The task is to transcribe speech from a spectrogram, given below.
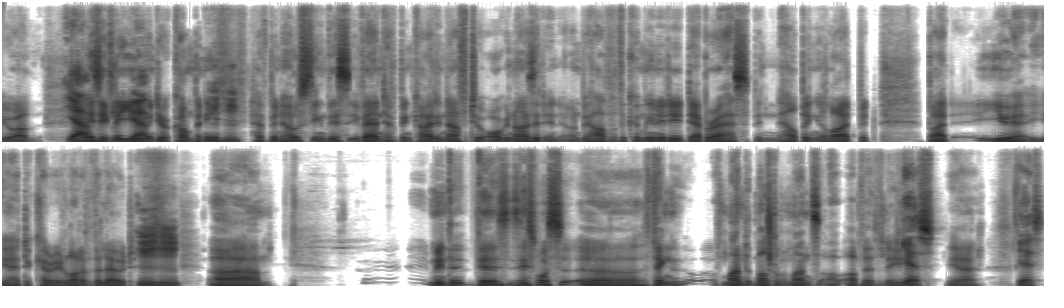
you are Yeah. basically you yeah. and your company Mhm. have been hosting this event, have been kind enough to organize it in, on behalf of the community. Deborah has been helping a lot, but but you you had to carry a lot of the load. hmm Um, I mean, the, this this was a thing multiple months, obviously. Yes, Yeah. yes,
